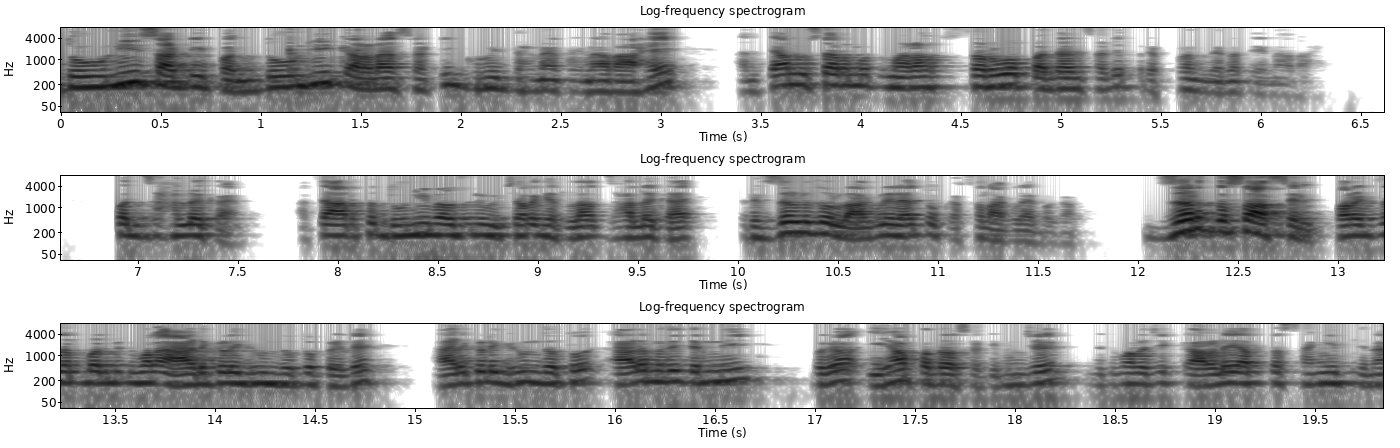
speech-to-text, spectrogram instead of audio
दोन्हीसाठी पण दोन्ही कार्यालयासाठी गृहीत धरण्यात येणार आहे. आणि त्यानुसार मग तुम्हाला सर्व पदांसाठी प्रेफरन्स देण्यात येणार आहे. पण झालं काय? आता अर्थ दोन्ही बाजूने विचार घेतला झालं काय? रिझल्ट जो लागलेला आहे तो कसा लागलाय बघा. जर तसं असेल फॉर एक्झाम्पल मी तुम्हाला ॲडकडे घेऊन जातो पहिले. ॲडकडे घेऊन जातो. ऍडमध्ये त्यांनी बघा ह्या पदासाठी म्हणजे मी तुम्हाला जी कार्डे आता सांगितली ना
